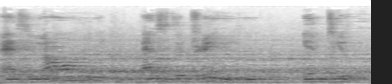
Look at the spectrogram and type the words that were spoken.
as long as the dream endures.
